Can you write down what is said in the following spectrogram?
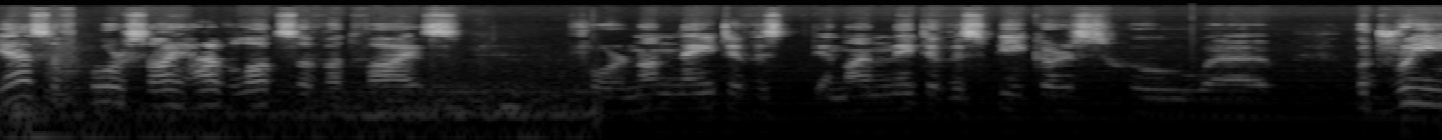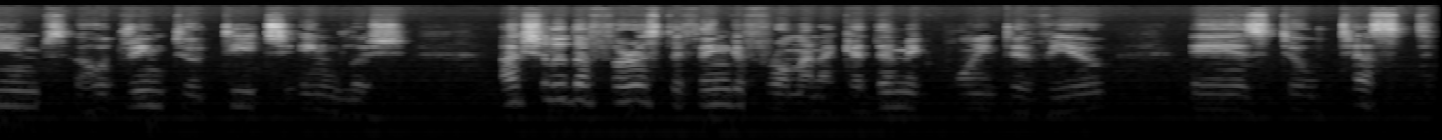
Yes, of course, I have lots of advice for non-native non-native speakers who uh, who dreams who dream to teach English. Actually, the first thing from an academic point of view is to test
